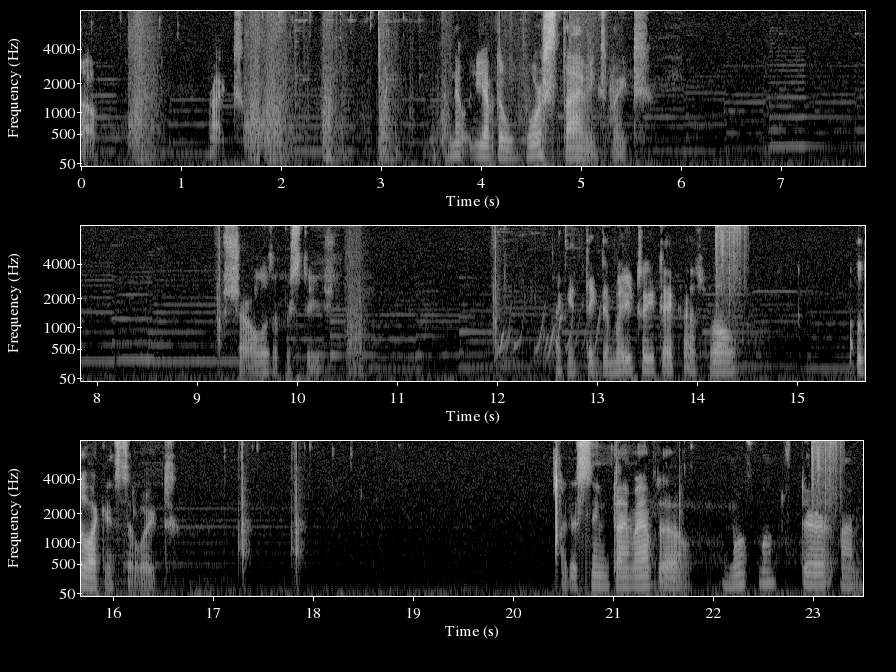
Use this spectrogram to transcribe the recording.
Oh. Right. No, you have the worst timings, mate. Of the prestige. I can take the military tech as well. Although I can still wait. At the same time I have the movement there. I'm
